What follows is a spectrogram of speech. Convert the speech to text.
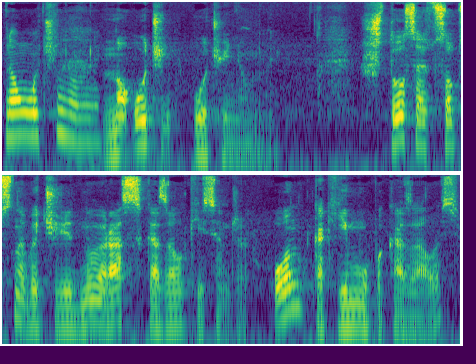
Но очень умный. Но очень-очень умный. Что, собственно, в очередной раз сказал Киссинджер? Он, как ему показалось,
